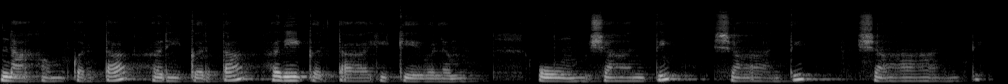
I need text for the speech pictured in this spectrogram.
नाहम करता हरि करता हरि करता हि केवलम. ओम शांती शांती शांती.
